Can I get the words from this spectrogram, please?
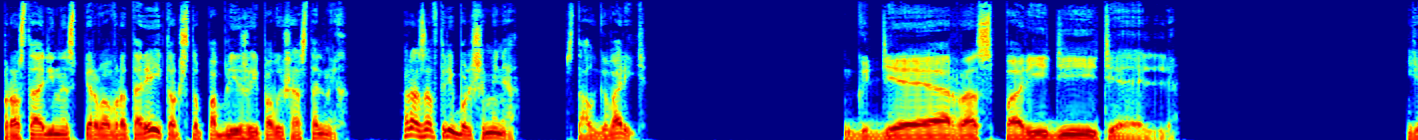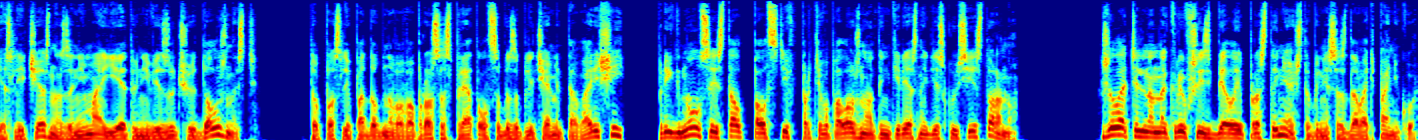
Просто один из первовратарей, тот, что поближе и повыше остальных, раза в три больше меня, стал говорить. «Где распорядитель?» Если честно, занимая я эту невезучую должность, то после подобного вопроса спрятался бы за плечами товарищей, пригнулся и стал ползти в противоположную от интересной дискуссии сторону, желательно накрывшись белой простыней, чтобы не создавать панику.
